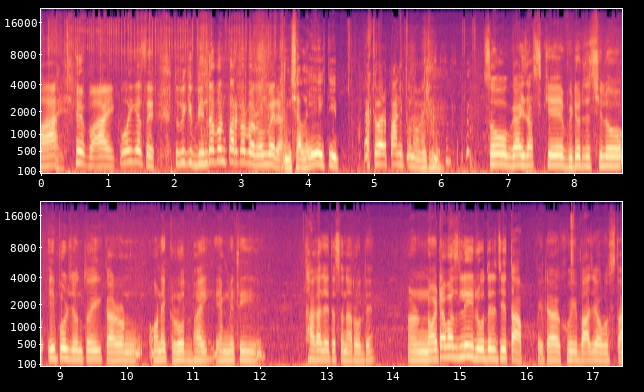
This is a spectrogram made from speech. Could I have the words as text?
ভাই ভাই কই গেছে? তুমি কি বৃন্দাবন পার করবা রোল ইনশাল্লাহ এই টিপ একেবারে পানি তো নয় সো গাইজ আজকে ভিডিওতে ছিল এই পর্যন্তই কারণ অনেক রোদ ভাই এমনিতেই থাকা যাইতেছে না রোদে। কারণ নয়টা বাজলেই রোদের যে তাপ এটা খুবই বাজে অবস্থা।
